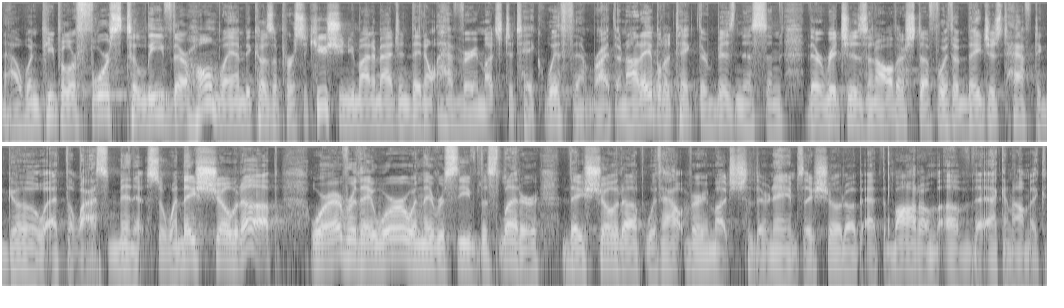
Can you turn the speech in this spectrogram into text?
Now, when people are forced to leave their homeland because of persecution, you might imagine they don't have very much to take with them, right? They're not able to take their business and their riches and all their stuff with them. They just have to go at the last minute. So when they showed up, wherever they were when they received this letter, they showed up without very much to their names. They showed up at the bottom of the economic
